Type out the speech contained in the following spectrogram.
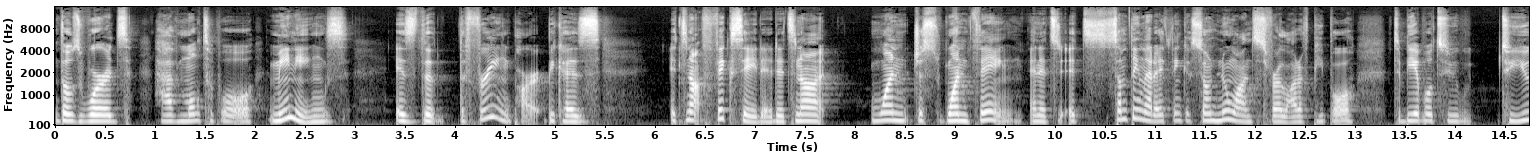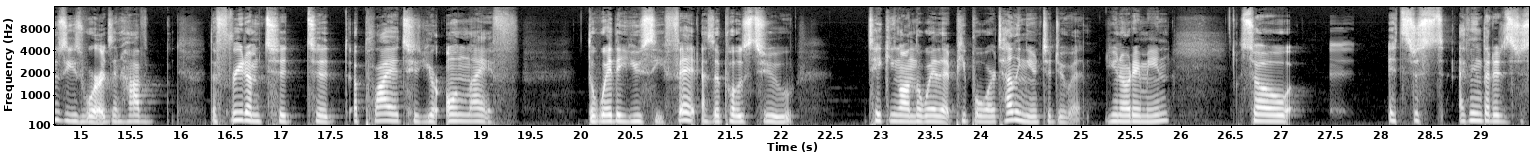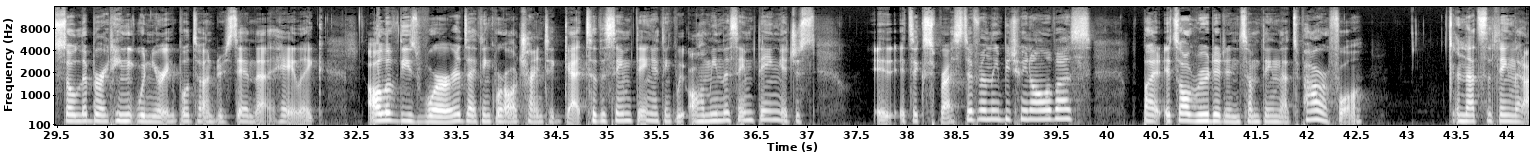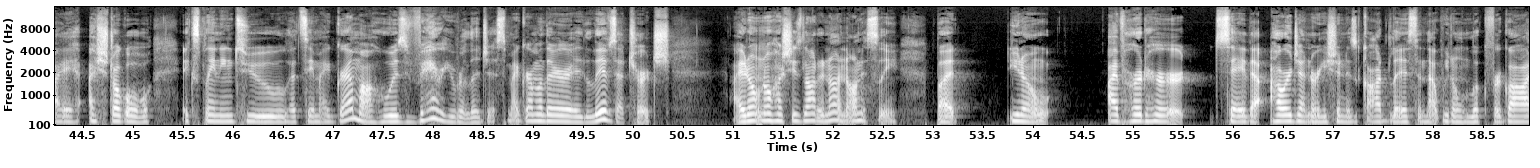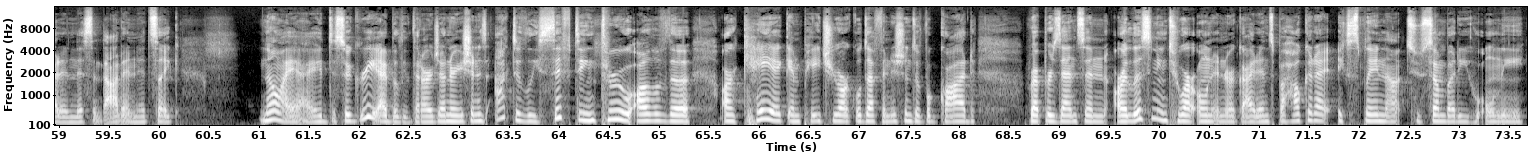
those words have multiple meanings is the the freeing part because it's not fixated. It's not one just one thing and it's it's something that I think is so nuanced for a lot of people to be able to to use these words and have the freedom to to apply it to your own life the way that you see fit as opposed to taking on the way that people are telling you to do it. You know what I mean? So it's just, I think that it's just so liberating when you're able to understand that, hey, like all of these words, I think we're all trying to get to the same thing. I think we all mean the same thing. It just, it, it's expressed differently between all of us. but it's all rooted in something that's powerful. And that's the thing that I, I struggle explaining to, let's say, my grandma, who is very religious. My grandmother lives at church. I don't know how she's not a nun, honestly. But, you know, I've heard her say that our generation is godless and that we don't look for God and this and that. And it's like, no, I, I, disagree. I believe that our generation is actively sifting through all of the archaic and patriarchal definitions of what God represents and are listening to our own inner guidance. But how could I explain that to somebody who only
